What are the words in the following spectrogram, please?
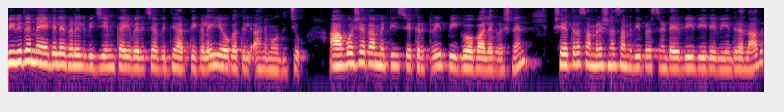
വിവിധ മേഖലകളിൽ വിജയം കൈവരിച്ച വിദ്യാർത്ഥികളെ യോഗത്തിൽ അനുമോദിച്ചു. ആഘോഷ കമ്മിറ്റി സെക്രട്ടറി പി ഗോപാലകൃഷ്ണൻ ക്ഷേത്ര സംരക്ഷണ സമിതി president V V Ravindranath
